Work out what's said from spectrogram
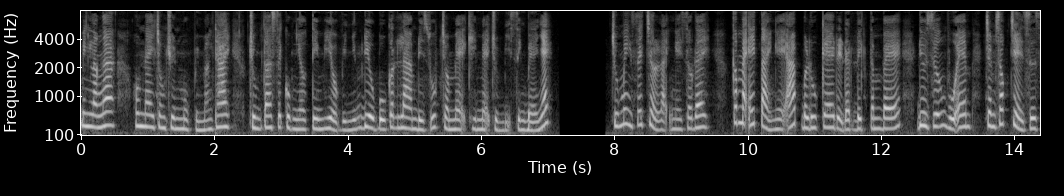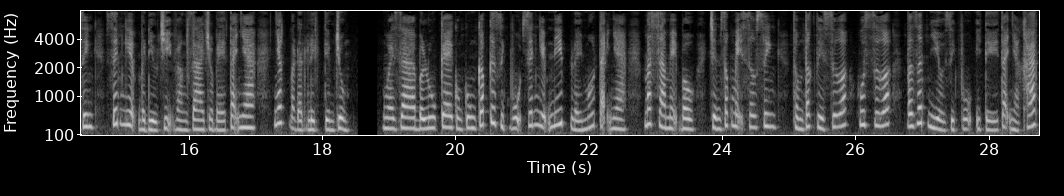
Mình là Nga, hôm nay trong chuyên mục về mang thai, chúng ta sẽ cùng nhau tìm hiểu về những điều bố cần làm để giúp cho mẹ khi mẹ chuẩn bị sinh bé nhé. Chúng mình sẽ trở lại ngay sau đây. Các mẹ hãy tải ngay app Bluecare để đặt lịch tắm bé, điều dưỡng vú em, chăm sóc trẻ sơ sinh, xét nghiệm và điều trị vàng da cho bé tại nhà, nhắc và đặt lịch tiêm chủng. Ngoài ra, Bluecare còn cung cấp các dịch vụ xét nghiệm níp lấy mẫu tại nhà, massage mẹ bầu, chăm sóc mẹ sau sinh, thông tắc tì sữa, hút sữa và rất nhiều dịch vụ y tế tại nhà khác.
